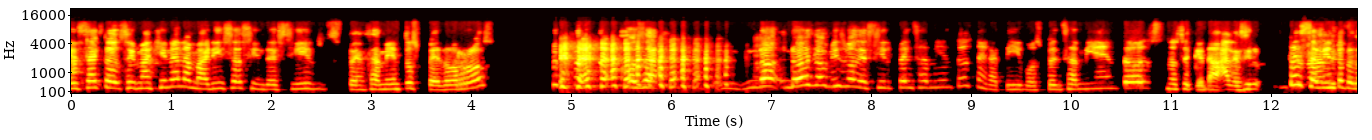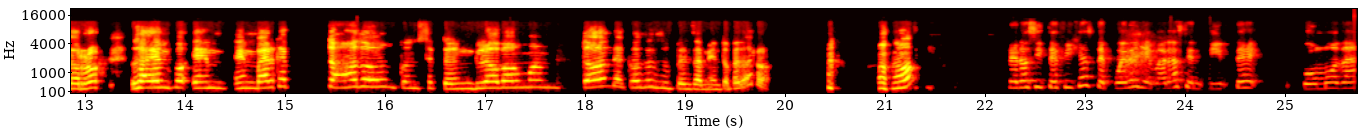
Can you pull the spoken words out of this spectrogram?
Exacto, ¿se imaginan a Marisa sin decir pensamientos pedorros? o sea, no, no es lo mismo decir pensamientos negativos, pensamientos, no sé qué, nada, decir un pensamiento pedorro, o sea, embarca todo un concepto, engloba un montón de cosas un pensamiento pedorro. ¿No? Pero si te fijas, te puede llevar a sentirte cómoda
